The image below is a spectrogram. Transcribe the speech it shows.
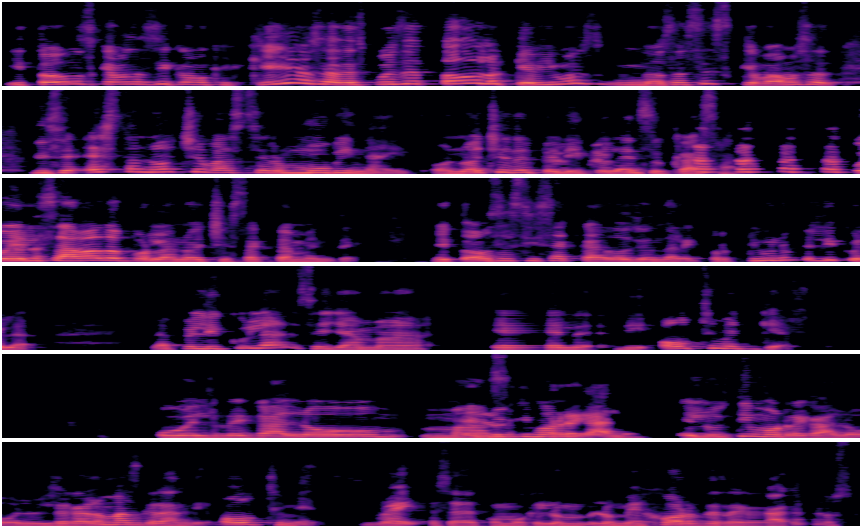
Y todos nos quedamos así como que, ¿qué? O sea, después de todo lo que vimos, nos haces que vamos a... Dice, esta noche va a ser movie night o noche de película en su casa. Fue el sábado por la noche, exactamente. Y todos así sacados de onda, ¿por qué una película? La película se llama el, The Ultimate Gift o el regalo más... El último regalo. El último regalo, el regalo más grande, ultimate, right? O sea, como que lo, lo mejor de regalos.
